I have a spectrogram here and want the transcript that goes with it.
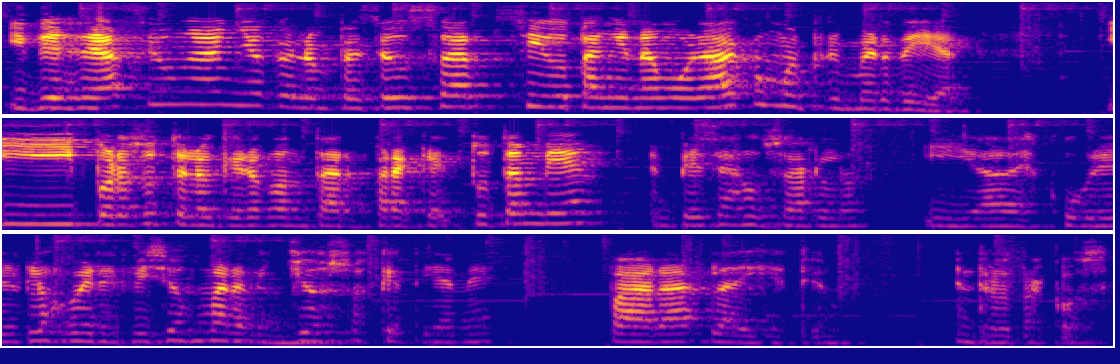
Y desde hace un año que lo empecé a usar, sigo tan enamorada como el primer día. Y por eso te lo quiero contar, para que tú también empieces a usarlo y a descubrir los beneficios maravillosos que tiene para la digestión, entre otras cosas.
